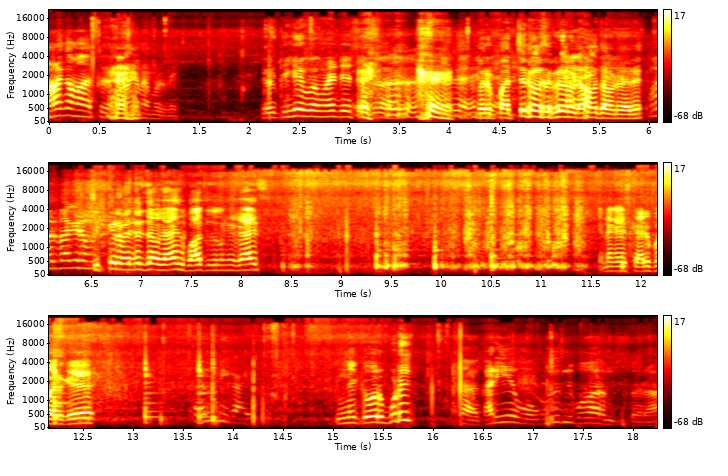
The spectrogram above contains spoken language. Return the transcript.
வணக்கம் மாஸ்டர் வணக்கம் நம்மளே இவர் திங்க இவர் பச்சை நூறு கூட விடாம சாப்பிடுவாரு. ஒரு சிக்கன் வெந்துருச்சா காய்ஸ் பார்த்து சொல்லுங்க காய்ஸ் என்ன காய்ஸ் கருப்பா இருக்கு. கரும்பி காய் இன்னைக்கு ஒரு புடி. கறியே உதிர்ந்து போக ஆரம்பிச்சுரா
